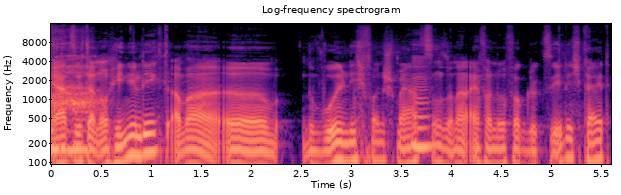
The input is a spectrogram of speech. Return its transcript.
Er hat sich oh. dann auch hingelegt, aber äh, wohl nicht von Schmerzen, sondern einfach nur vor Glückseligkeit.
